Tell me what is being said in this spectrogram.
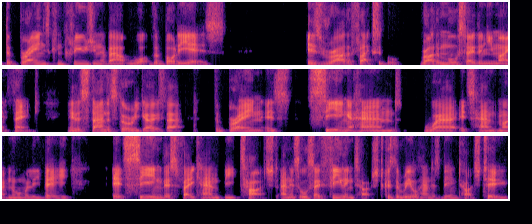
the brain's conclusion about what the body is is rather flexible, rather more so than you might think. You know, the standard story goes that the brain is seeing a hand where its hand might normally be, it's seeing this fake hand be touched and it's also feeling touched because the real hand is being touched too.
